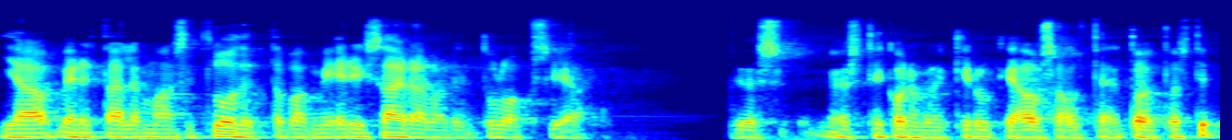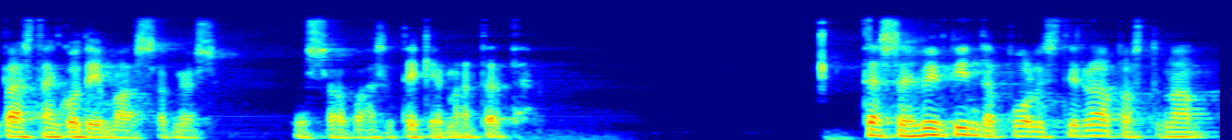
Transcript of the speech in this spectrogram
ja vertailemaan sit luotettavammin eri sairaaloiden tuloksia myös, myös tekonevelkirurgian osalta. Ja toivottavasti päästään kotimaassa myös jossain vaiheessa tekemään tätä. Tässä hyvin pintapuolisesti raapastuna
